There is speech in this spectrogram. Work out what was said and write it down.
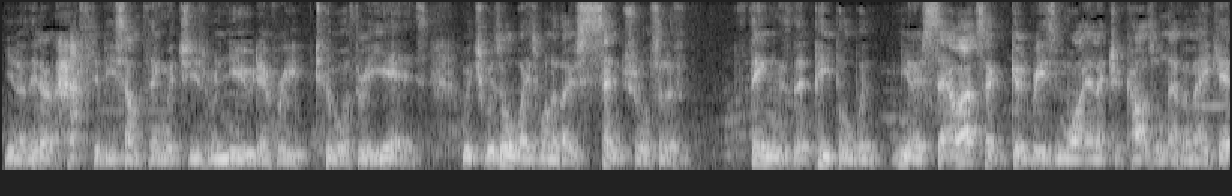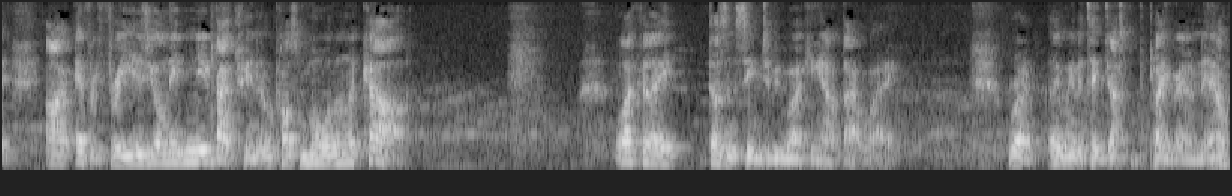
You know, they don't have to be something which is renewed every two or three years, which was always one of those central sort of things that people would, you know, say, oh, that's a good reason why electric cars will never make it. Uh, every three years you'll need a new battery and it'll cost more than a car. Luckily, doesn't seem to be working out that way. Right, I think we're going to take Jasper to the playground now.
